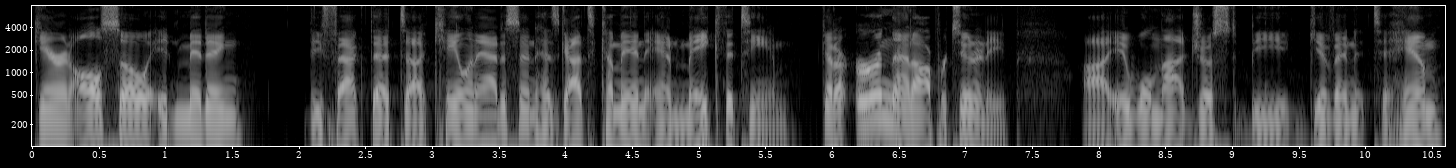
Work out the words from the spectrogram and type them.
Guerin also admitting the fact that uh, Calen Addison has got to come in and make the team, got to earn that opportunity. Uh, it will not just be given to him.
